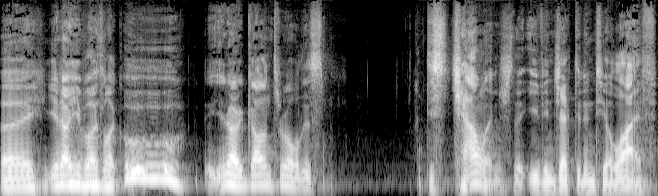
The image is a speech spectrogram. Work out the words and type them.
hey, you know, you're both like, ooh, you know, going through all this this challenge that you've injected into your life,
